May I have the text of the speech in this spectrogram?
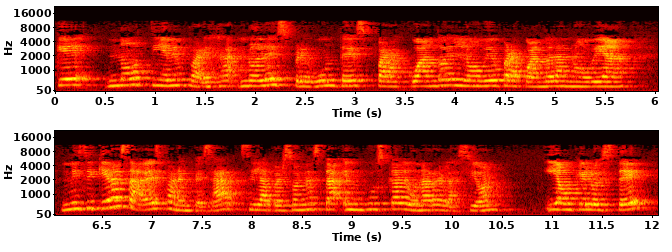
que no tienen pareja, no les preguntes para cuándo el novio, para cuándo la novia. Ni siquiera sabes, para empezar, si la persona está en busca de una relación. Y aunque lo esté,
